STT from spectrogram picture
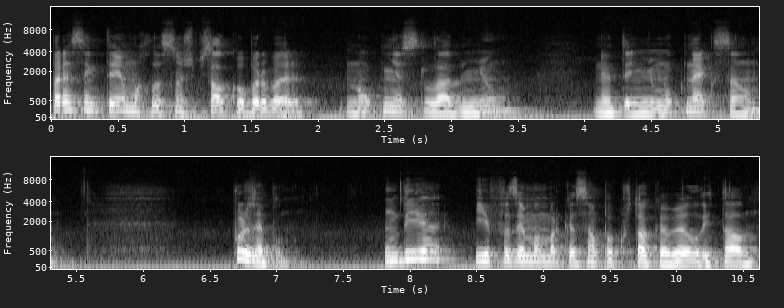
parecem que têm uma relação especial com o barbeiro. Não conheço de lado nenhum, nem tenho nenhuma conexão. Por exemplo, um dia ia fazer uma marcação para cortar o cabelo e tal.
